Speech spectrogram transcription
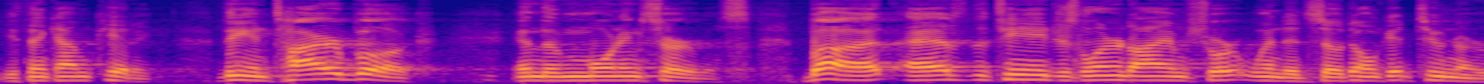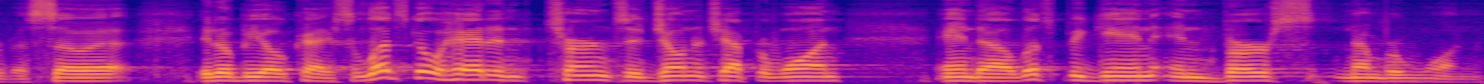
You think I'm kidding? The entire book in the morning service. But as the teenagers learned, I am short winded, so don't get too nervous. So uh, it'll be okay. So let's go ahead and turn to Jonah chapter 1, and uh, let's begin in verse number 1.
